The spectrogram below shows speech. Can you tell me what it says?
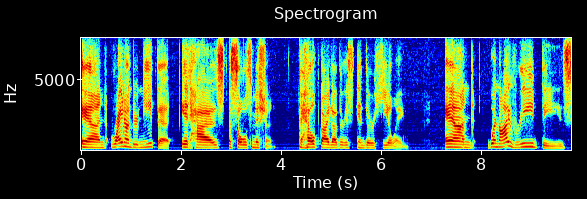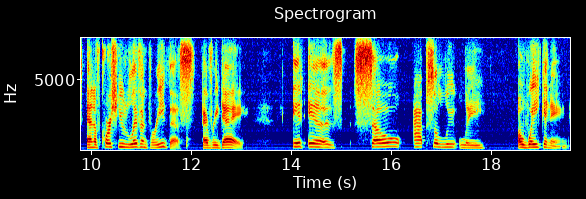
And right underneath it, it has a soul's mission to help guide others in their healing. And when I read these, and of course you live and breathe this every day, it is so absolutely awakening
